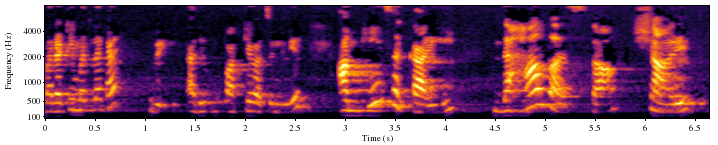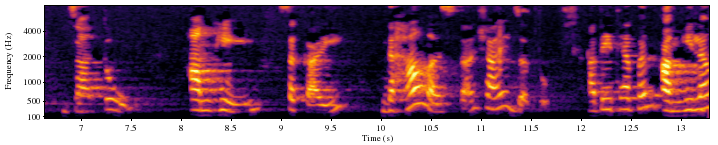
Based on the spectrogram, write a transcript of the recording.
मराठीमधलं काय? वे आधी वाक्य वाचून घेऊया. आम्ही सकाळी दहा वाजता शाळेत जातो? आम्ही सकाळी दहा वाजता शाळेत जातो. आता इथे आपण आम्हीला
